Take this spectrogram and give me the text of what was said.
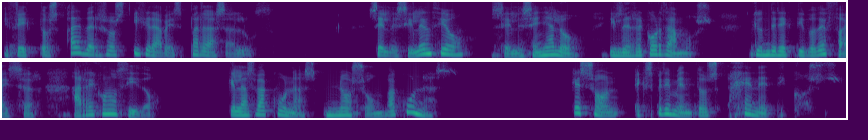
efectos adversos y graves para la salud. Se le silenció, se le señaló y le recordamos que un directivo de Pfizer ha reconocido que las vacunas no son vacunas, que son experimentos genéticos,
